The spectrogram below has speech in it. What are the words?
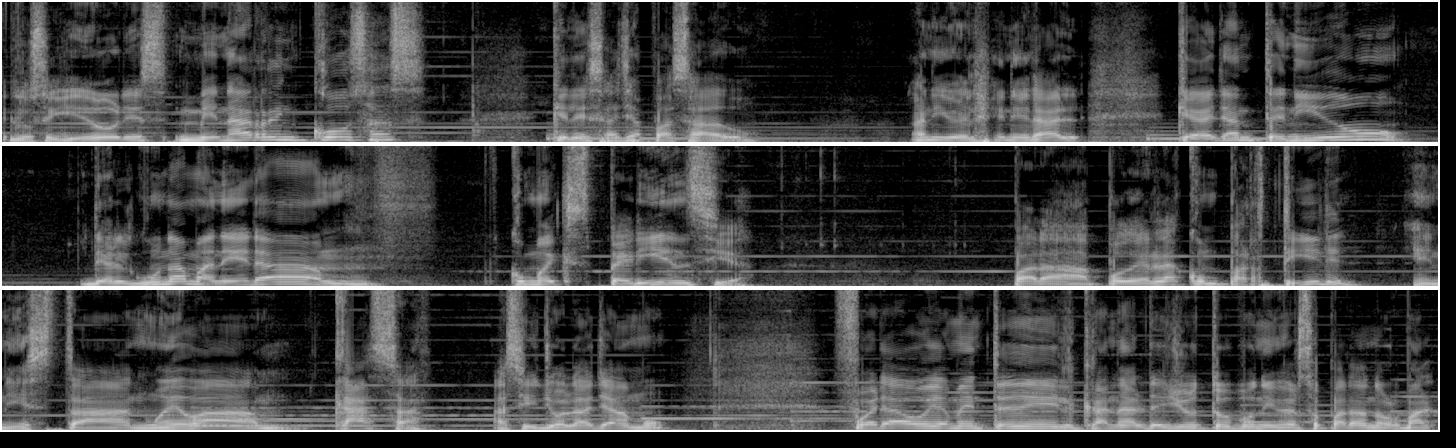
los seguidores, me narren cosas que les haya pasado a nivel general, que hayan tenido de alguna manera mm, como experiencia para poderla compartir en esta nueva casa, así yo la llamo, Fuera obviamente del canal de YouTube Universo Paranormal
